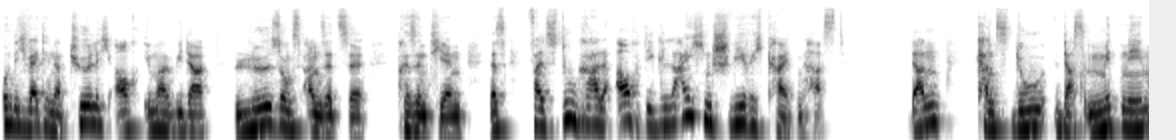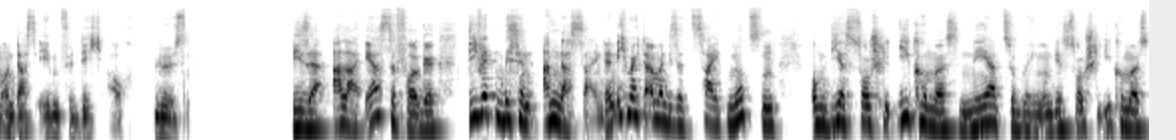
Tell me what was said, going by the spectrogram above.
Und ich werde dir natürlich auch immer wieder Lösungsansätze präsentieren, dass falls du gerade auch die gleichen Schwierigkeiten hast, dann kannst du das mitnehmen und das eben für dich auch lösen. Diese allererste Folge, die wird ein bisschen anders sein, denn ich möchte einmal diese Zeit nutzen, um dir Social E-Commerce näher zu bringen, um dir Social E-Commerce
